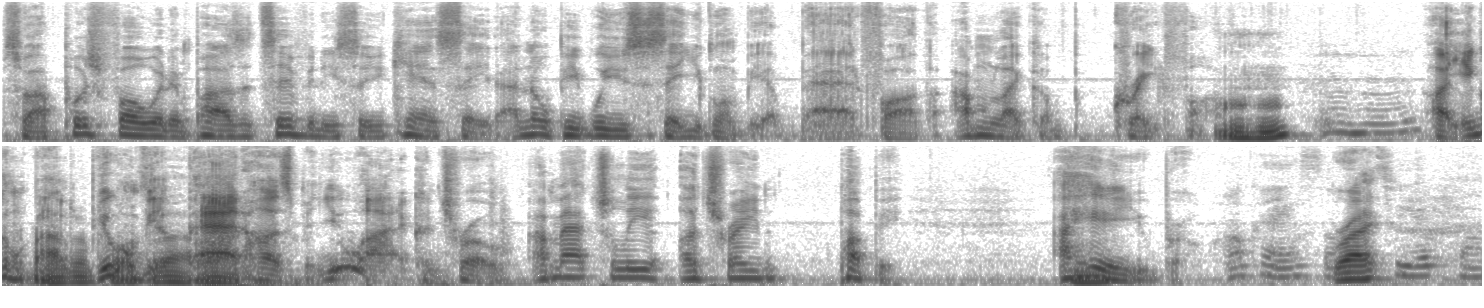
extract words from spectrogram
So I push forward in positivity so you can't say that. I know people used to say you're gonna be a bad father. I'm like a great father. Oh, you're gonna be you're gonna be a applause, bad husband. You out of control. I'm actually a trained puppy. I hear you, bro. Okay, so Right. to your point,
